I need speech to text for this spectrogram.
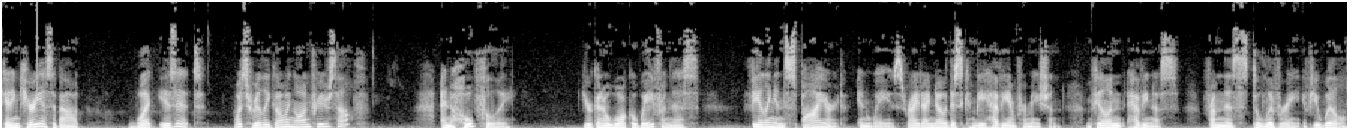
getting curious about what is it? What's really going on for yourself? And hopefully, you're going to walk away from this feeling inspired in ways, right? I know this can be heavy information. I'm feeling heaviness from this delivery, if you will.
